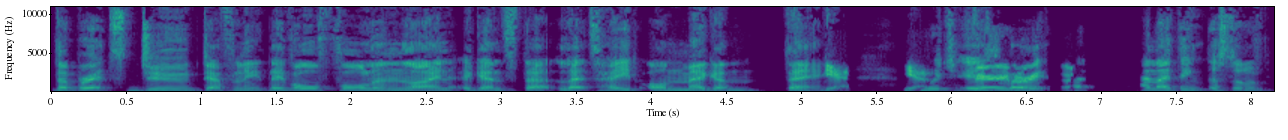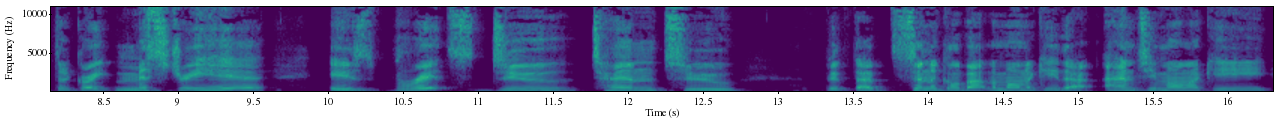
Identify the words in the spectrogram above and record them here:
the Brits do definitely, they've all fallen in line against that let's hate on Meghan thing. Yeah. Yeah. Which is very, very so. and I think the sort of the great mystery here is Brits do tend to, they're cynical about the monarchy, they're anti monarchy,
